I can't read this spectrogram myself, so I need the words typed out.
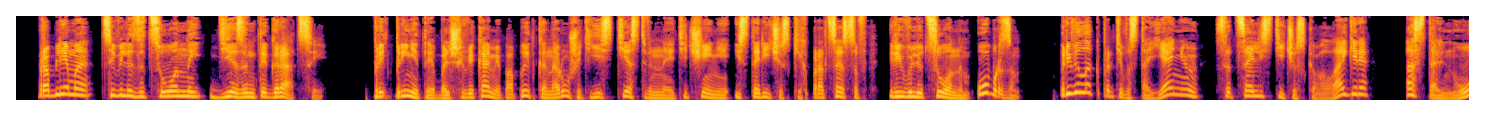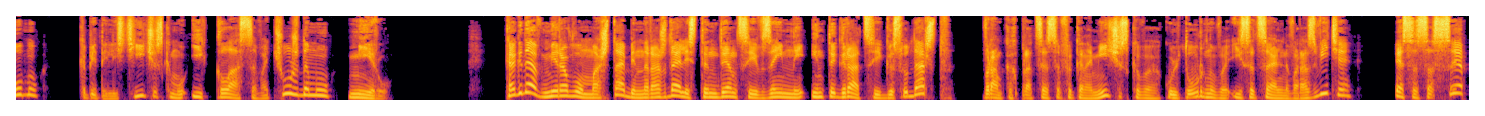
– проблема цивилизационной дезинтеграции, Предпринятая большевиками попытка нарушить естественное течение исторических процессов революционным образом привела к противостоянию социалистического лагеря остальному, капиталистическому и классово-чуждому миру. Когда в мировом масштабе нарождались тенденции взаимной интеграции государств в рамках процессов экономического, культурного и социального развития, СССР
